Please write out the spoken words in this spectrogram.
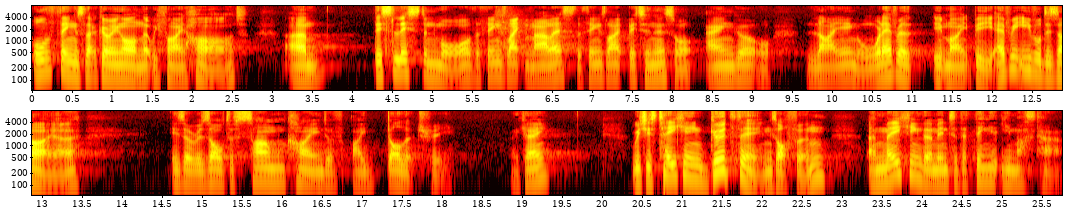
all the things that are going on that we find hard, um, this list and more, the things like malice, the things like bitterness or anger or lying or whatever it might be, every evil desire is a result of some kind of idolatry. Okay? Which is taking good things often and making them into the thing that you must have,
